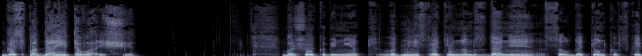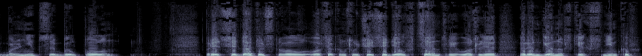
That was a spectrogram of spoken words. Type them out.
«Господа и товарищи!» Большой кабинет в административном здании Солдатенковской больницы был полон. Председательствовал, во всяком случае, сидел в центре возле рентгеновских снимков,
